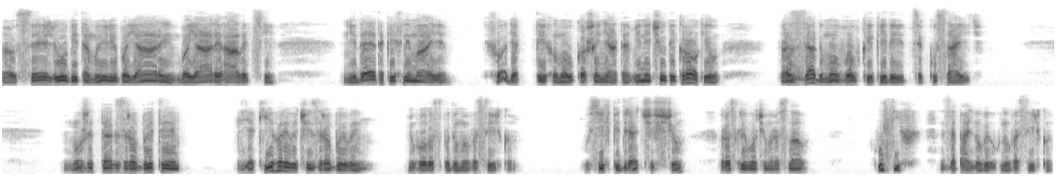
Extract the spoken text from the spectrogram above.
А все любі та милі бояри, бояри Галицькі. Ніде таких немає. Ходять тихо, мов кошенята, і не чути кроків, а ззаду, мов вовки кидаються, кусають. Може, так зробити, як Ігоревичі зробили, голос подумав Василько. Усіх підряд, чи що? розкрив очі Мирослав. Усіх, запально вигукнув Василько.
